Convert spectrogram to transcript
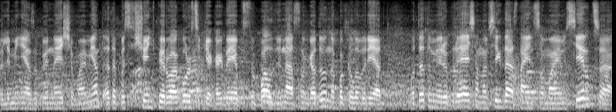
Для меня запоминающий момент – это посвящение первокурсника, когда я поступал в 2012 году на бакалавриат. Вот это мероприятие, оно всегда останется в моем сердце.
